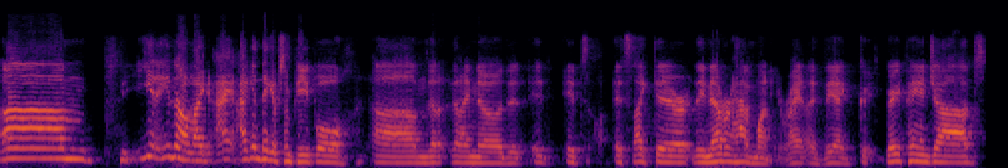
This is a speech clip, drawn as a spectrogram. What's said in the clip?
Um, you, you know, like I, I can think of some people um, that, that I know that it, it's it's like they're they never have money, right? Like they have g- great paying jobs,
